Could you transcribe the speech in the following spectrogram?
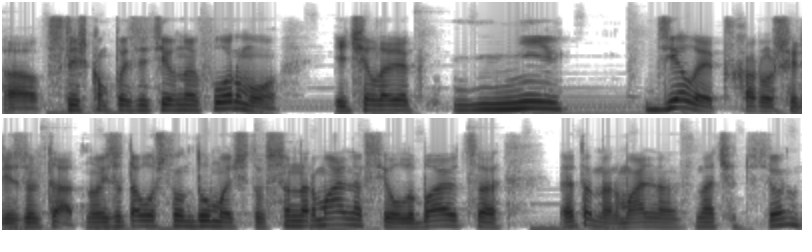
э, в слишком позитивную форму, и человек не делает хороший результат, но из-за того, что он думает, что все нормально, все улыбаются, это нормально, значит, все.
